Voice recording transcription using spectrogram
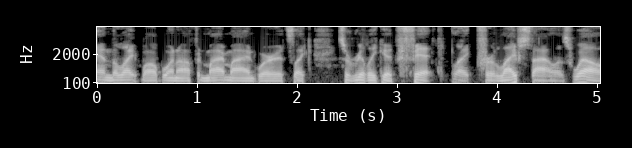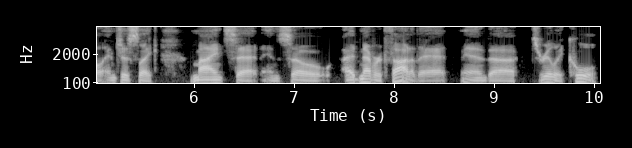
and the light bulb went off in my mind where it's like it's a really good fit like for lifestyle as well and just like mindset and so i'd never thought of that and uh, it's really cool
